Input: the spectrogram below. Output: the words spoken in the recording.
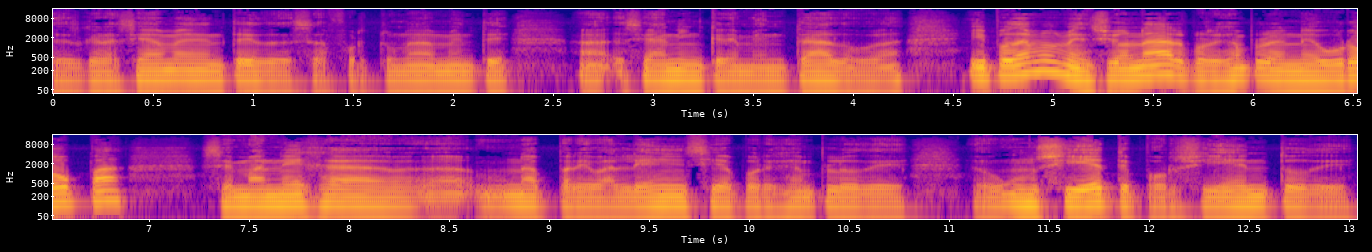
desgraciadamente, desafortunadamente, ah, se han incrementado. Y podemos mencionar, por ejemplo, en Europa se maneja ah, una prevalencia, por ejemplo, de un 7% de,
